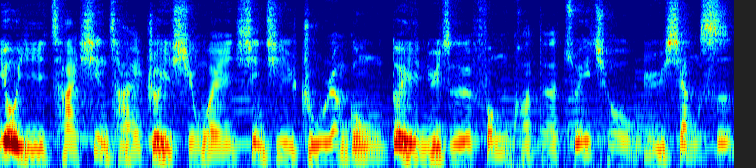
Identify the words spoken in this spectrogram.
又以采荇菜这一行为兴起主人公对女子疯狂的追求与相思。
